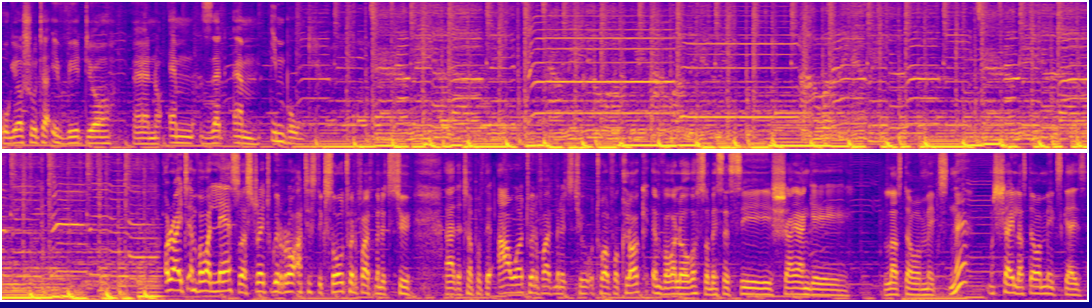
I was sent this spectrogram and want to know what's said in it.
ukuyoshutha ivideo eh, no MZM imbungi Alright, emva kwaleso straight with raw artistic soul 25 minutes to uh, the top of the hour 25 minutes to 12 o'clock emva kwaloko so bese sishaya nge last hour mix ne mashayi last hour mix guys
